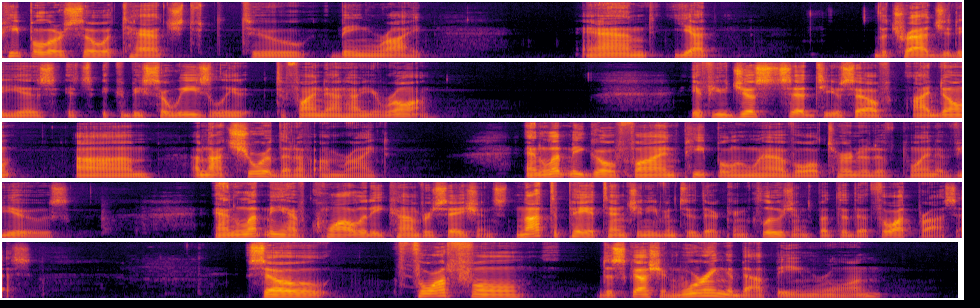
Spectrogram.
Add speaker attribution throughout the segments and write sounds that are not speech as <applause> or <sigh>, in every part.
Speaker 1: people are so attached to being right, and yet the tragedy is it could be so easily to find out how you're wrong. If you just said to yourself, I don't, um, I'm not sure that I'm right, and let me go find people who have alternative point of views, and let me have quality conversations, not to pay attention even to their conclusions, but to their thought process. So, thoughtful discussion, worrying about being wrong,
